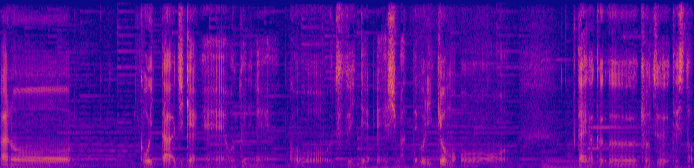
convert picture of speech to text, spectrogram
あのこういった事件、えー、本当にね、こう続いてしまっており、今日も大学共通テスト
